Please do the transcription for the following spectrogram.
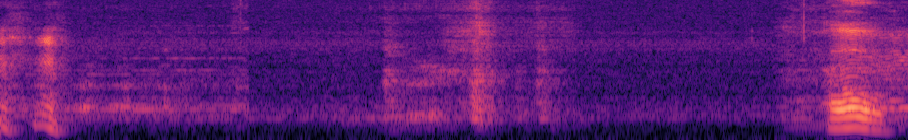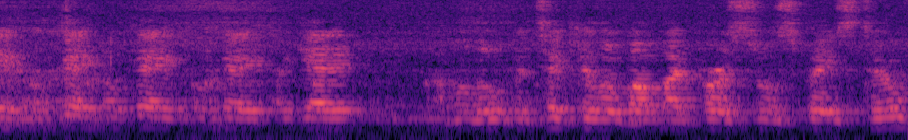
Oh, Okay, okay, okay, okay, I get it. I'm a little particular about my personal space too.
